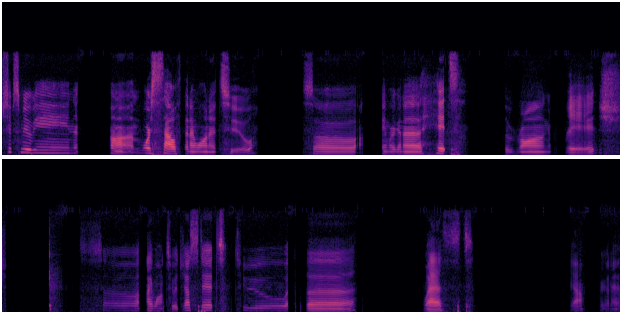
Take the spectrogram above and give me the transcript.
Ship's moving um, more south than I want it to. So, and we're gonna hit the wrong ridge. So I want to adjust it to the west. Yeah, we're gonna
